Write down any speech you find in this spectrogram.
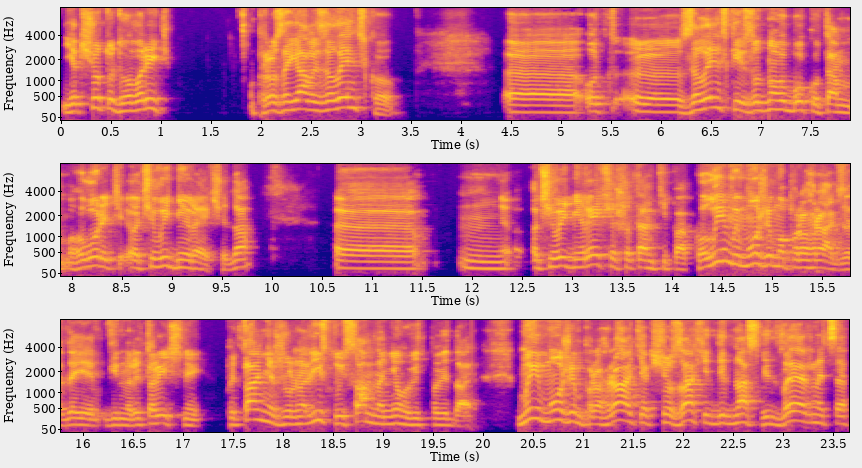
якщо тут говорить про заяви Зеленського, е, от е, Зеленський з одного боку там говорить очевидні речі, да? е, очевидні речі, що там, типа, коли ми можемо програти, задає він риторичний питання журналісту і сам на нього відповідає. Ми можемо програти, якщо Захід від нас відвернеться,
